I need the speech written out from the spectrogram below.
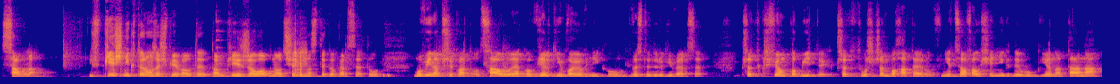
Saula. I w pieśni, którą zaśpiewał, tę pieśń żałobną od 17 wersetu, mówi na przykład o Saulu jako wielkim wojowniku, 22 werset. Przed krwią pobitych, przed tłuszczem bohaterów, nie cofał się nigdy łuk Jonatana,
